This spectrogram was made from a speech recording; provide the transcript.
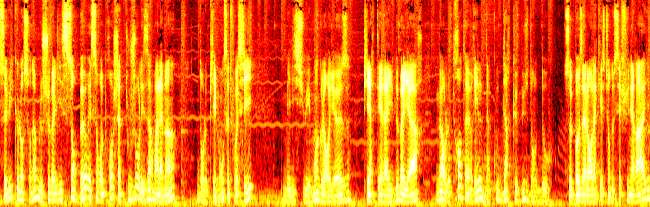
celui que l'on surnomme le chevalier sans peur et sans reproche a toujours les armes à la main, dans le Piémont cette fois-ci, mais l'issue est moins glorieuse, Pierre Terraille de Bayard meurt le 30 avril d'un coup d'arquebuse dans le dos. Se pose alors la question de ses funérailles,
